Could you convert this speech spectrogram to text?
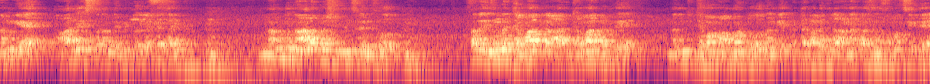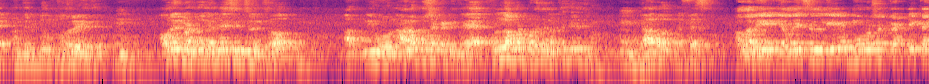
ನಮ್ಗೆ ಆಲೇಸ್ತರ ಅಂತ ಹೇಳ್ಬಿಟ್ಟು ಎಫ್ ಎಸ್ ಆಗಿತ್ತು. ನಂದು ನಾಲ್ಕು ವರ್ಷದ ಇನ್ಸಿಡೆಂಟ್. ಸರ್ ಇದನ್ನ ಜಮಾ ಜಮಾ ಕಟ್ಟಿ ನಂದು ಜಮಾ ಅಮೌಂಟು ನನಗೆ ಕಟ್ಟಕ್ಕಾಗೋದಿಲ್ಲ ಹಣಕಾಸಿನ ಸಮಸ್ಯೆ ಇದೆ ಅಂತ ಹೇಳ್ಬಿಟ್ಟು ಮೊದಲು ಹೇಳಿದ್ದೆ. ಅವ್ರೇನು ಮಾಡಿದ್ರು? ಎಲ್ ಐ ಸಿ ಇನ್ಸೂರೆನ್ಸು ಅದು ನೀವು ನಾಲ್ಕು ವರ್ಷ ಕಟ್ಟಿದ್ರೆ ಫುಲ್ ಅಮೌಂಟ್ ಬರೋದಿಲ್ಲ ಅಂತ ಹೇಳಿದ್ರು. ಯಾರು? ಎಫ್ ಎಸ್ ಅಲ್ಲ ರೀ ಎಲ್ ಐ ಅಲ್ಲಿ ಮೂರು ವರ್ಷ ಕಟ್ಟಿ ಕೈ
